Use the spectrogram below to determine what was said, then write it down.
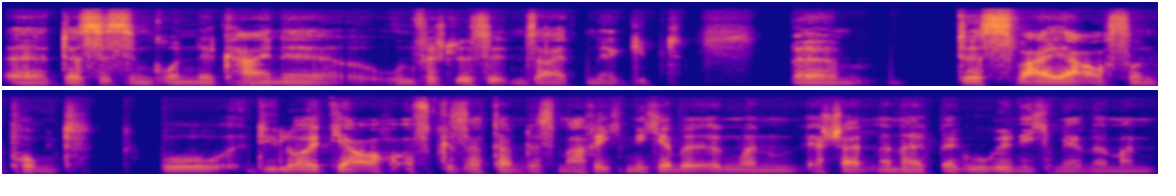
äh, dass es im Grunde keine unverschlüsselten Seiten mehr gibt. Ähm, das war ja auch so ein Punkt wo die Leute ja auch oft gesagt haben, das mache ich nicht, aber irgendwann erscheint man halt bei Google nicht mehr, wenn man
